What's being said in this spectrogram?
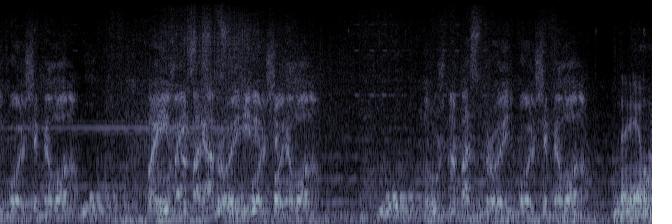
Построить больше пилонов. Твои войска построить больше пилонов. Нужно построить больше пилонов. Да ё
